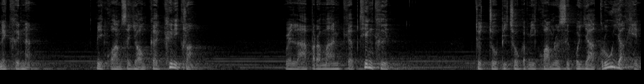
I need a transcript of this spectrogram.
ในคืนนั้น มีความสยองเกิดขึ้นอีกครั้ง เวลาประมาณเกือบเที่ยงคืน จู่ๆพี่โชก็มีความรู้สึกว่าอยากรู้อยากเห็น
